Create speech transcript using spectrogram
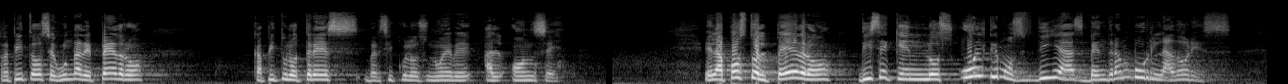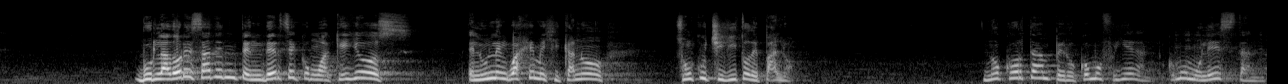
Repito, Segunda de Pedro, capítulo 3, versículos 9 al 11. El apóstol Pedro dice que en los últimos días vendrán burladores. Burladores ha de entenderse como aquellos, en un lenguaje mexicano, son cuchillito de palo. No cortan, pero cómo friegan, cómo molestan.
